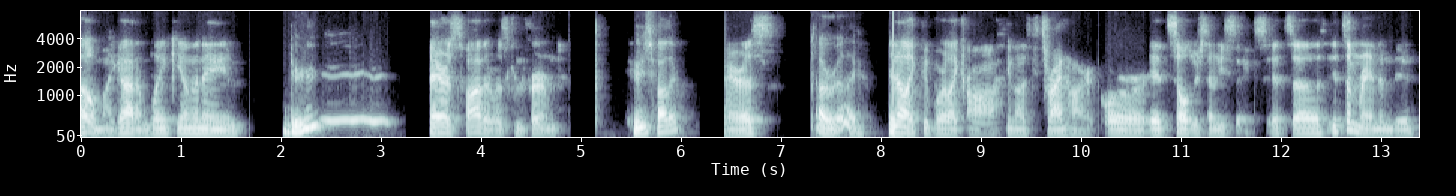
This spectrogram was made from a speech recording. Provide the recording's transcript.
oh my god, I'm blanking on the name. Pharah's father was confirmed. Whose father? Pharah's. Oh, really? You know, like people were like, oh, you know, it's Reinhardt or it's Soldier 76. It's uh, it's some random dude.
